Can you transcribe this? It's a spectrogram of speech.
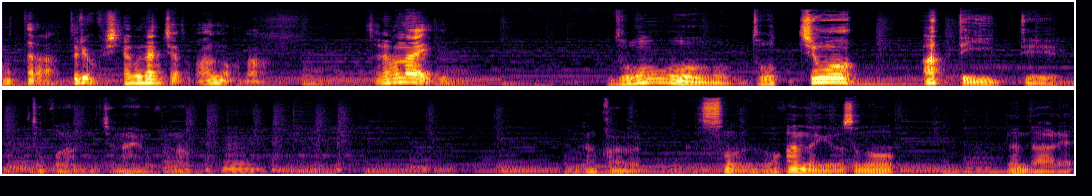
思ったら努力しなくなっちゃうとかあるのかな。それはない？どうどっちもあっていいってとこなんじゃないのかな。なんかそうわかんないけどそのなんだあれ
